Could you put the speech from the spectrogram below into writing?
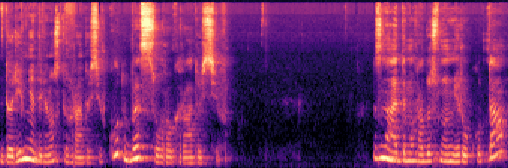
дорівнює 90 градусів. Кут Б 40 градусів. Знайдемо градусну міру кута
